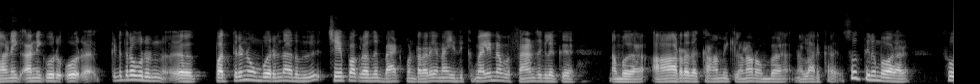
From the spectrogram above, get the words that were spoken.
அன்னைக்கு அன்னைக்கு ஒரு ஒரு கிட்டத்தட்ட ஒரு பத்து ரன் ஒம்பது ரன் தான் இருந்தது. சேப்பாக்கில் வந்து பேட் பண்ணுறாரு ஏன்னா இதுக்கு மேலே நம்ம ஃபேன்ஸுகளுக்கு நம்ம ஆடுறதை காமிக்கலன்னா ரொம்ப நல்லா இருக்காது. ஸோ திரும்ப வராரு. ஸோ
